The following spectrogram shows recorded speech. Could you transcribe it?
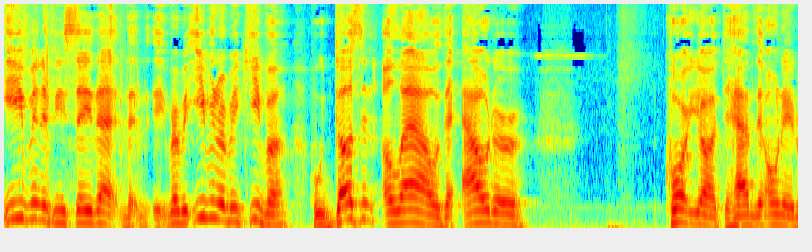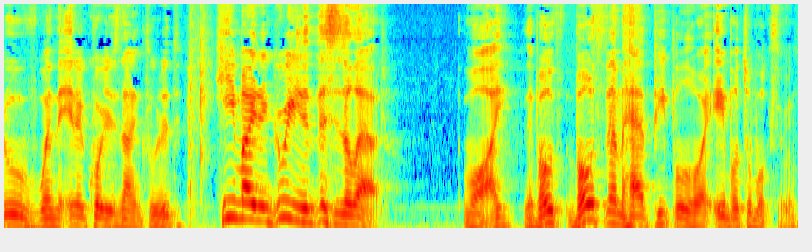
even if you say that, that Rabbi, even Rabbi Kiva, who doesn't allow the outer courtyard to have their own eruv when the inner courtyard is not included, he might agree that this is allowed. Why? They both both of them have people who are able to walk through.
